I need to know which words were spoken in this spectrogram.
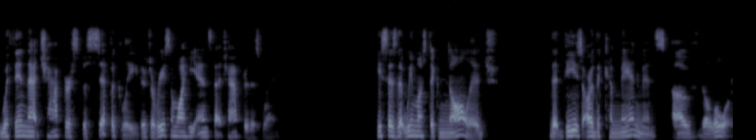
within that chapter specifically, there's a reason why he ends that chapter this way. He says that we must acknowledge that these are the commandments of the Lord.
